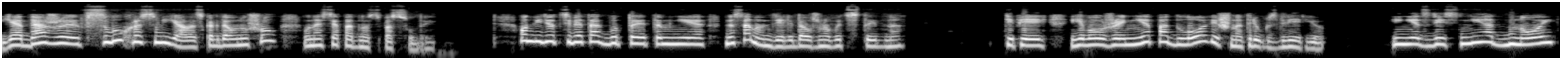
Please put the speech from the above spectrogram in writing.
Я даже вслух рассмеялась, когда он ушел, унося поднос с посудой. Он ведет себя так, будто это мне на самом деле должно быть стыдно. Теперь его уже не подловишь на трюк с дверью и нет здесь ни одной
